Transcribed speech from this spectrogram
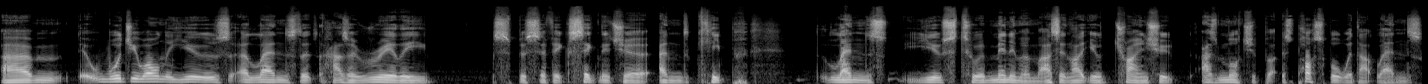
Um, would you only use a lens that has a really specific signature and keep lens use to a minimum, as in like you try and shoot as much as possible with that lens,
